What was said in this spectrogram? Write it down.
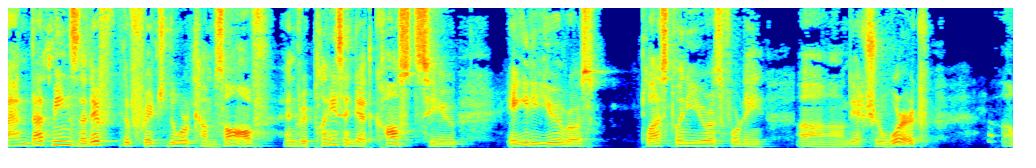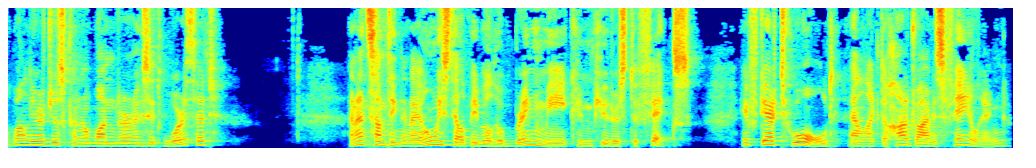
And that means that if the fridge door comes off and replacing it costs you 80 euros plus 20 euros for the, uh, the actual work, uh, well, you're just gonna wonder, is it worth it? And that's something that I always tell people who bring me computers to fix. If they're too old and like the hard drive is failing,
